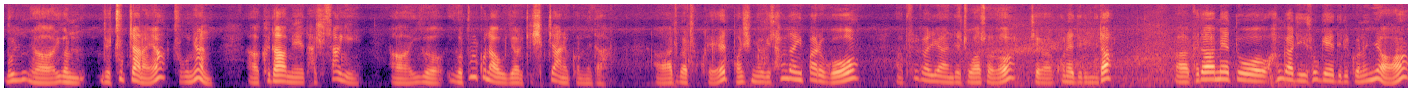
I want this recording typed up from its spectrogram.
물 어, 이건 이제 죽잖아요. 죽으면 어, 그 다음에 다시 싹이 어, 이거 이거 뚫고 나오기가 이렇게 쉽지 않을 겁니다. 어, 아주가 초콜릿 번식력이 상당히 빠르고 어, 풀 관리하는데 좋아서 제가 권해드립니다. 어, 그 다음에 또 한 가지 소개해 드릴 거는요.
